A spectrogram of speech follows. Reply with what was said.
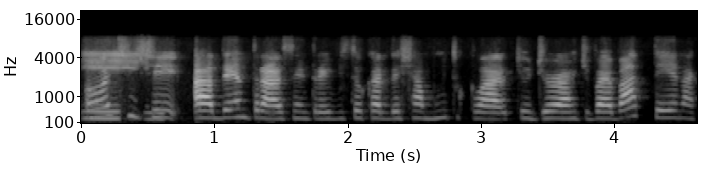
Antes de adentrar essa entrevista, eu quero deixar muito claro que o Gerard vai bater na,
